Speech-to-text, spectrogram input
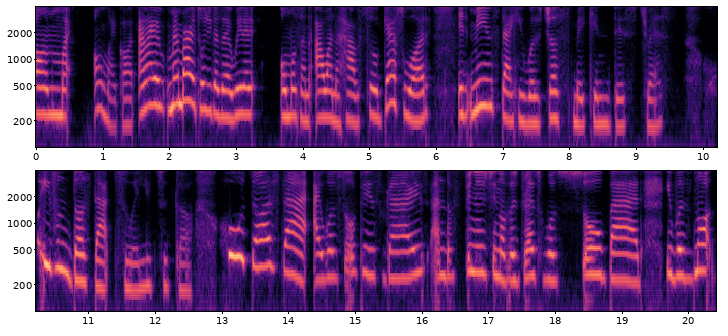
on my Oh my god. And I remember I told you guys that I waited almost an hour and a half. So guess what? It means that he was just making this dress. Who even does that to a little girl? Who does that? I was so pissed, guys. And the finishing of the dress was so bad. It was not,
